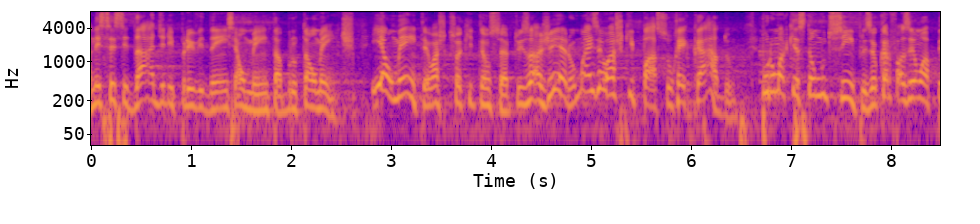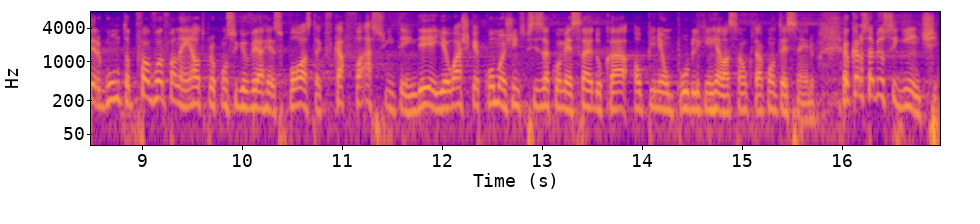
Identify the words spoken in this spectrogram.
a necessidade de previdência aumenta brutalmente. E aumenta, eu acho que isso aqui tem um certo exagero, mas eu acho que passa o recado por uma questão muito simples. Eu quero fazer uma pergunta, por favor, falem alto para eu conseguir ver a resposta, que fica fácil entender, e eu acho que é como a gente precisa começar a educar a opinião pública em relação ao que está acontecendo. Eu quero saber o seguinte:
